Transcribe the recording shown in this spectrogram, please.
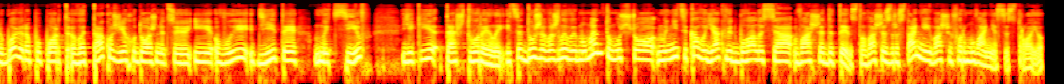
Любові Рапопорт, ви також є художницею, і ви діти митців які теж творили. І це дуже важливий момент, тому що мені цікаво, як відбувалося ваше дитинство, ваше зростання і ваше формування з сестрою.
